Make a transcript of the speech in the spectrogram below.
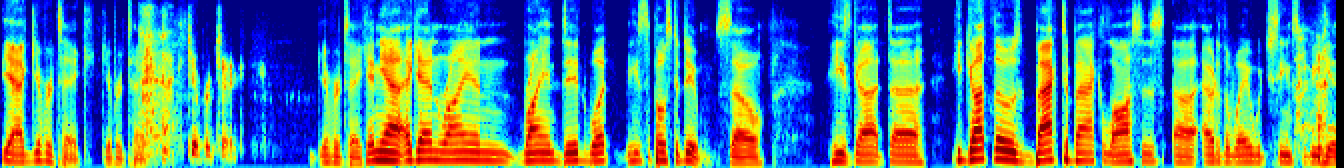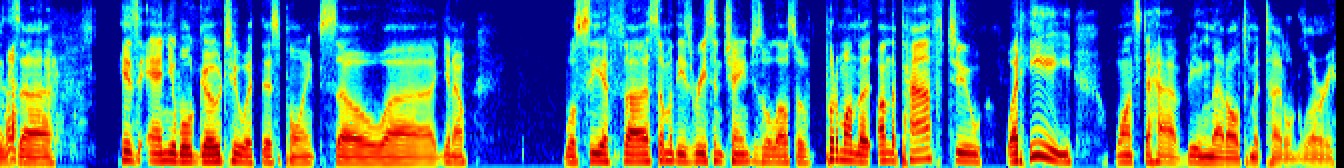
Yeah, give or take, give or take. give or take. give or take. And yeah, again, Ryan Ryan did what he's supposed to do. So he's got uh he got those back-to-back losses uh out of the way, which seems to be his uh his annual go-to at this point. So uh, you know, we'll see if uh, some of these recent changes will also put him on the on the path to what he wants to have being that ultimate title glory.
